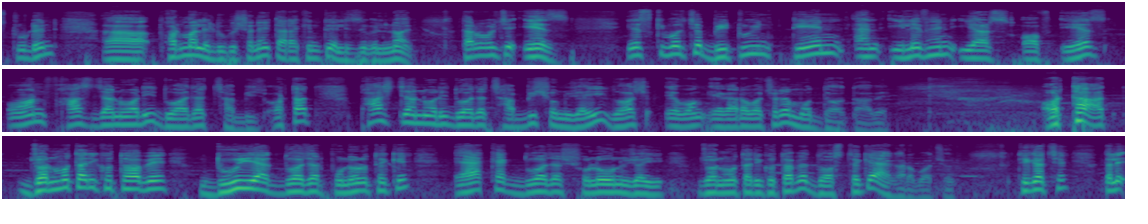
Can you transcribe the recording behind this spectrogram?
স্টুডেন্ট ফর্মাল এডুকেশনে তারা কিন্তু এলিজিবল নয়। তারপর বলছে এজ এজ কি বলছে? Between ten and eleven years of age on first January দু হাজার ছাব্বিশ। অর্থাৎ ফার্স্ট জানুয়ারি দু হাজার ছাব্বিশ অনুযায়ী দশ এবং এগারো বছরের মধ্যে হতে হবে। অর্থাৎ জন্ম তারিখ হতে হবে দুই এক দু হাজার পনেরো থেকে এক এক দু হাজার ষোলো অনুযায়ী জন্ম তারিখ হতে হবে দশ থেকে এগারো বছর। ঠিক আছে? তাহলে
